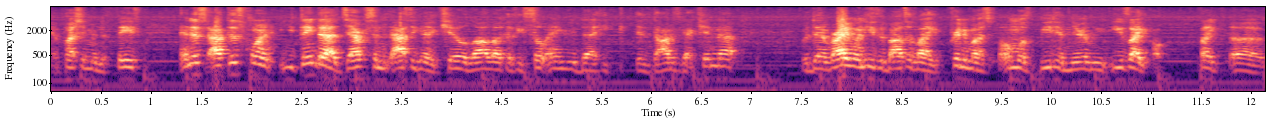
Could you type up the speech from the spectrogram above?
and punching him in the face. And this at this point, you think that Jefferson is actually gonna kill Lala because he's so angry that he his daughters got kidnapped. But then right when he's about to like pretty much almost beat him nearly, he's like like uh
